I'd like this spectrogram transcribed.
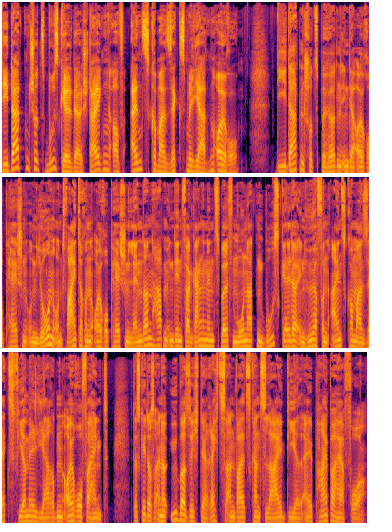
Die Datenschutzbußgelder steigen auf 1,6 Milliarden Euro. Die Datenschutzbehörden in der Europäischen Union und weiteren europäischen Ländern haben in den vergangenen zwölf Monaten Bußgelder in Höhe von 1,64 Milliarden Euro verhängt. Das geht aus einer Übersicht der Rechtsanwaltskanzlei DLA Piper hervor.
